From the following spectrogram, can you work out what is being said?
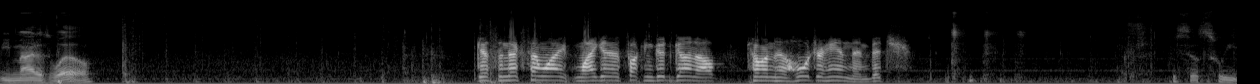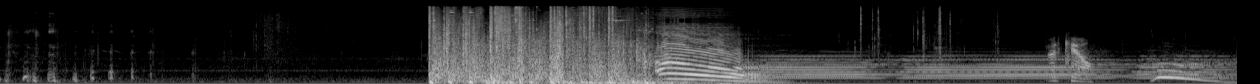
you might as well. Guess the next time I when I get a fucking good gun, I'll come and hold your hand then, bitch. You're so sweet. oh! Good kill. Whew.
